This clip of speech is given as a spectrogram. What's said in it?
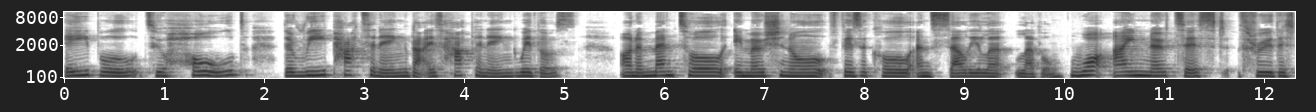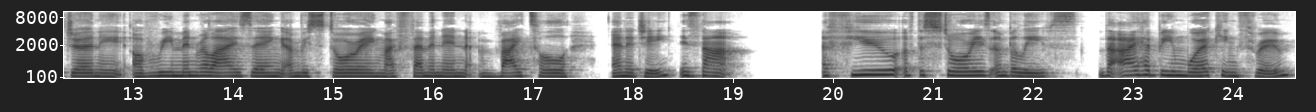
able to hold the repatterning that is happening with us on a mental, emotional, physical, and cellular level. What I noticed through this journey of remineralizing and restoring my feminine vital energy is that a few of the stories and beliefs that I had been working through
